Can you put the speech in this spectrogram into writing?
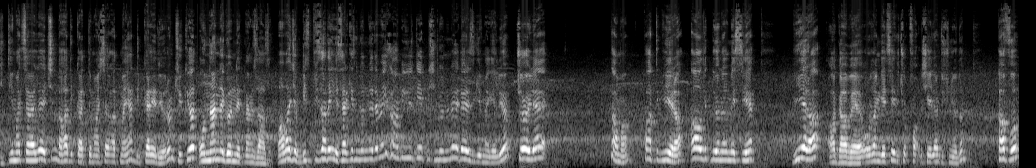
Ciddi maç severler için daha dikkatli maçlar atmaya dikkat ediyorum. Çünkü onların da gönlünü etmemiz lazım. Babacım biz pizza değiliz. Herkesin gönlünü edemeyiz ama bir %70'in gönlünü ederiz gibime geliyor. Şöyle Tamam. Patrick Vieira aldık Lionel Messi'ye. Vieira aga be oradan geçseydi çok farklı şeyler düşünüyordum. Kafu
